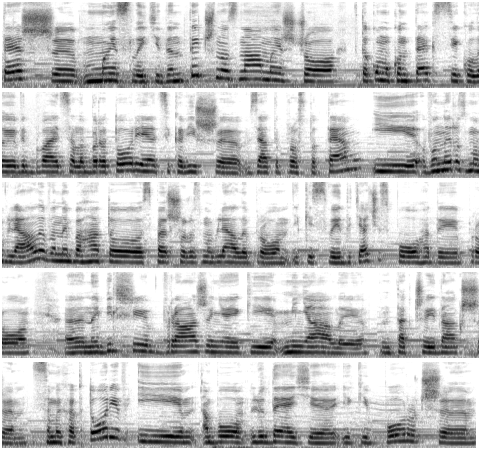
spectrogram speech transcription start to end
теж е, мислить ідентично з нами, що такому контексті, коли відбувається лабораторія, цікавіше взяти просто тему. І вони розмовляли. Вони багато спершу розмовляли про якісь свої дитячі спогади, про е, найбільші враження, які міняли так чи інакше самих акторів, і або людей, які поруч, е,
